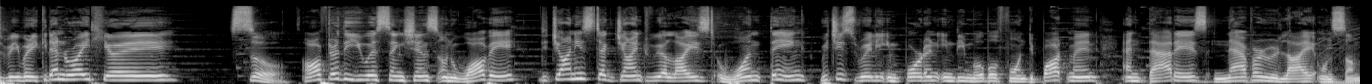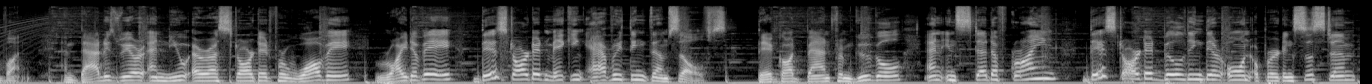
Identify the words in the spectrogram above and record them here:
up everybody, Kid right here. So, after the US sanctions on Huawei, the Chinese tech giant realized one thing which is really important in the mobile phone department and that is never rely on someone. And that is where a new era started for Huawei. Right away, they started making everything themselves. They got banned from Google and instead of crying, they started building their own operating system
